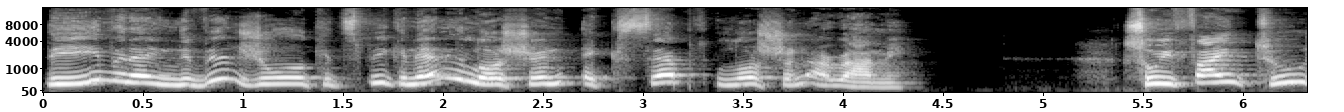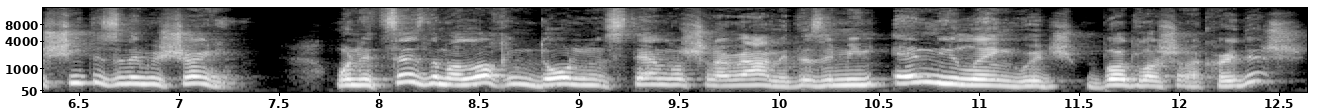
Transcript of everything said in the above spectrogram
the even an individual can speak in any Lashon except Lashon Arami. So we find two shittas in the Rishonim. When it says the Malachim don't understand Lashon Arami, does it mean any language but Lashon HaKodesh?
